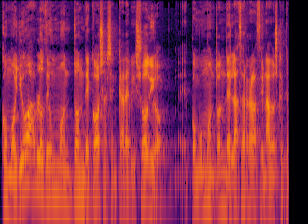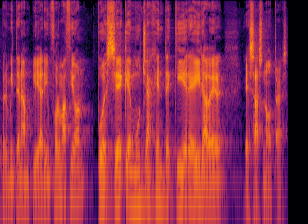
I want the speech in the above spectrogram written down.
Como yo hablo de un montón de cosas en cada episodio, eh, pongo un montón de enlaces relacionados que te permiten ampliar información, pues sé que mucha gente quiere ir a ver esas notas.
